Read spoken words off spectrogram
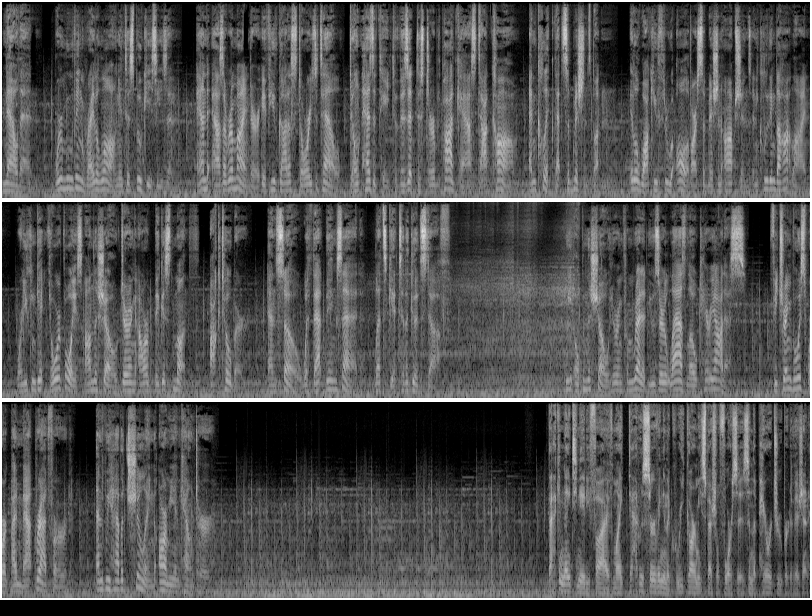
Now then, we're moving right along into spooky season. And as a reminder, if you've got a story to tell, don't hesitate to visit disturbedpodcast.com and click that submissions button. It'll walk you through all of our submission options, including the hotline, where you can get your voice on the show during our biggest month, October. And so, with that being said, let's get to the good stuff. We open the show hearing from Reddit user Laszlo Cariadis, featuring voice work by Matt Bradford, and we have a chilling army encounter. Back in 1985, my dad was serving in the Greek Army Special Forces in the Paratrooper Division.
